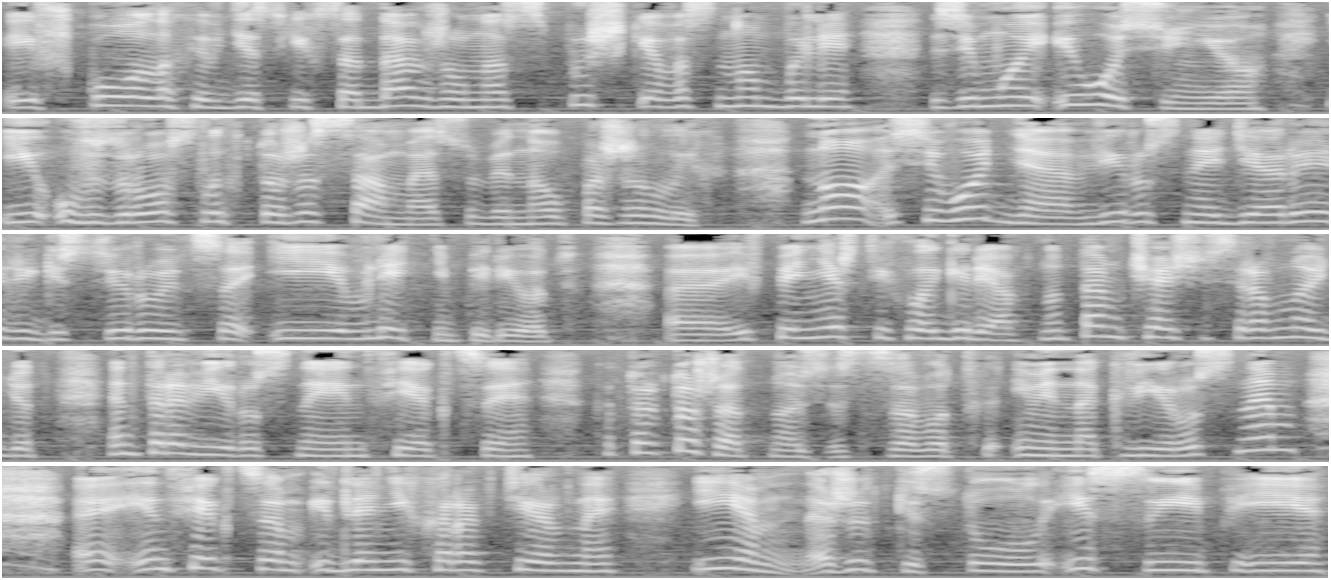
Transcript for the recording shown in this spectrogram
и в школах, и в детских садах же у нас вспышки в основном были зимой и осенью. И у взрослых то же самое, особенно у пожилых. Но сегодня вирусная диарея регистрируется и в летний период, э, и в пионерских лагерях. Но там чаще все равно идет энтеровирусные инфекции, которые тоже относятся вот именно к вирусным э, инфекциям, и для них характерны и жидкий стул, и сыпь, и,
